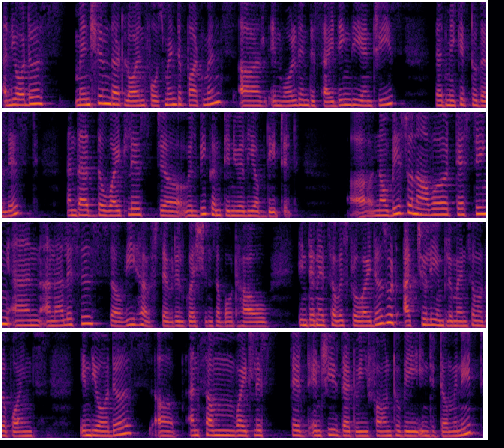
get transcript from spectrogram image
and the orders mention that law enforcement departments are involved in deciding the entries that make it to the list, and that the whitelist uh, will be continually updated. Uh, now, based on our testing and analysis, uh, we have several questions about how internet service providers would actually implement some of the points in the orders uh, and some whitelisted entries that we found to be indeterminate,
